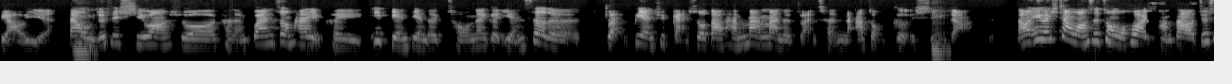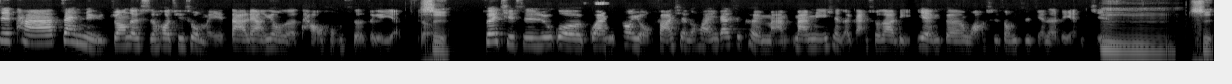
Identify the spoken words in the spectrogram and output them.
表演，但我们就是希望说，可能观众他也可以一点点的从那个颜色的转变去感受到他慢慢的转成哪种个性这样子。然后因为像王思聪，我后来想到，就是他在女装的时候，其实我们也大量用了桃红色这个颜色。是。所以其实如果观众有发现的话，应该是可以蛮蛮明显的感受到李艳跟王世忠之间的连接。嗯，是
